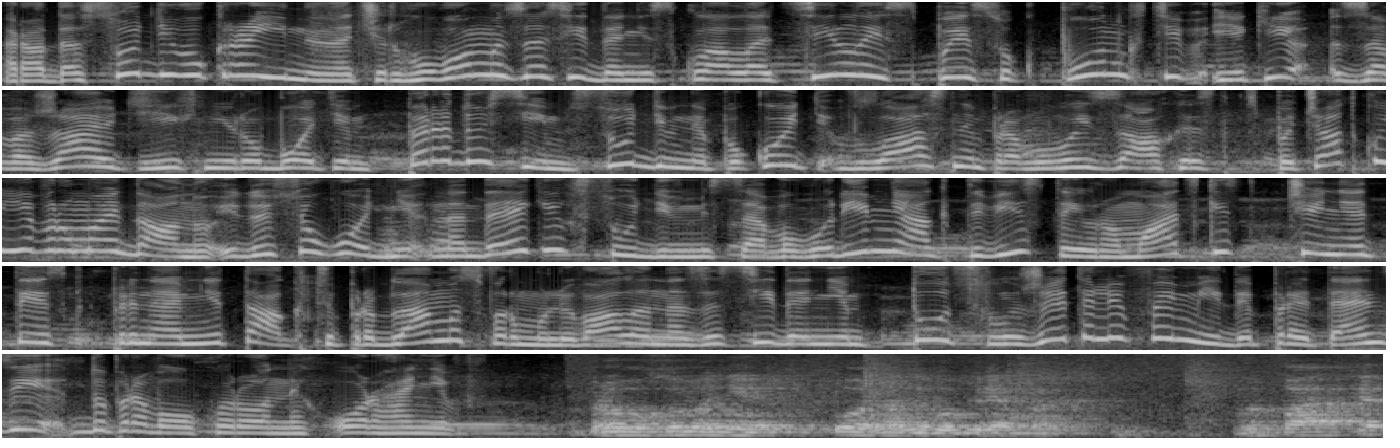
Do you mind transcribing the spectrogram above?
Рада суддів України на черговому засіданні склала цілий список пунктів, які заважають їхній роботі. Передусім, суддів непокоїть власний правовий захист. З початку Євромайдану і до сьогодні на деяких суддів місцевого рівня активісти і громадськість чинять тиск. Принаймні так цю проблему сформулювали на засіданні. Тут служителі Феміди претензії до правоохоронних органів. правоохоронні органи в окремих випадках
